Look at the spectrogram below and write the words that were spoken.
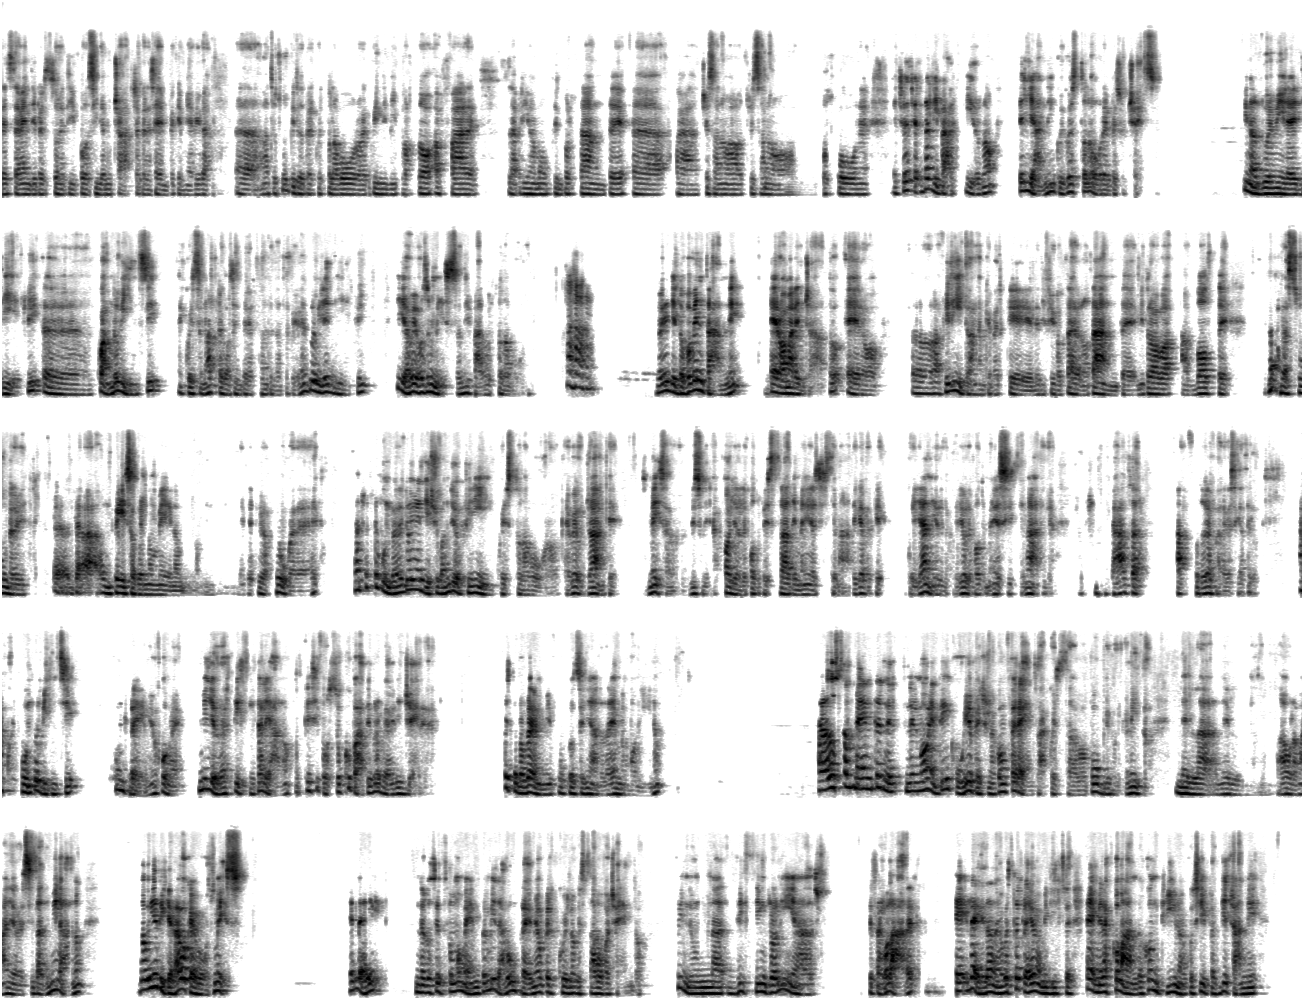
l'interessamento di persone tipo Silvia Mucciaccia, per esempio, che mi aveva eh, amato subito per questo lavoro e quindi mi portò a fare la prima molto importante eh, a Cesano, Cesano Pospone, eccetera, eccetera. Da lì partirono degli anni in cui questo lavoro ebbe successo. Fino al 2010, eh, quando vinsi, e questa è un'altra cosa interessante da sapere, nel 2010 io avevo smesso di fare questo lavoro. dopo vent'anni ero amareggiato, ero uh, eh, avvilito anche perché le difficoltà erano tante, mi trovo a volte ad assumere eh, un peso che non mi, non, non mi piaceva più. Eh. A un certo punto nel 2010 quando io finì questo lavoro, che avevo già anche smesso, smesso di raccogliere le foto per strada in maniera sistematica, perché in quegli anni io raccoglievo le foto in maniera sistematica, cioè in casa a fotografare queste categorie. A quel punto vinsi un premio come miglior artista italiano che si fosse occupato di problemi di genere. Questo problema mi fu consegnato da Emma Bonino, paradossalmente nel, nel, momento in cui io feci una conferenza a questo pubblico riunito nella, nell'aula Magna Università di Milano, dove io dichiaravo che avevo smesso. E lei, nello stesso momento, mi dava un premio per quello che stavo facendo. Quindi una disincronia spettacolare. E lei, dandomi questo premio, mi disse, eh, mi raccomando, continua così per dieci anni,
